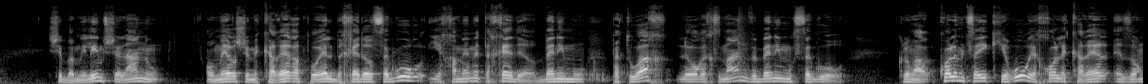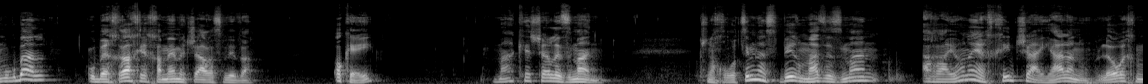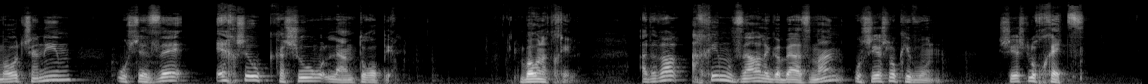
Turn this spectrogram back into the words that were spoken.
שבמילים שלנו אומר שמקרר הפועל בחדר סגור, יחמם את החדר, בין אם הוא פתוח לאורך זמן ובין אם הוא סגור. כלומר, כל אמצעי קירור יכול לקרר אזור מוגבל, ובהכרח יחמם את שאר הסביבה. אוקיי, מה הקשר לזמן? כשאנחנו רוצים להסביר מה זה זמן, הרעיון היחיד שהיה לנו לאורך מאות שנים הוא שזה איכשהו קשור לאנטרופיה. בואו נתחיל. הדבר הכי מוזר לגבי הזמן הוא שיש לו כיוון, שיש לו חץ.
